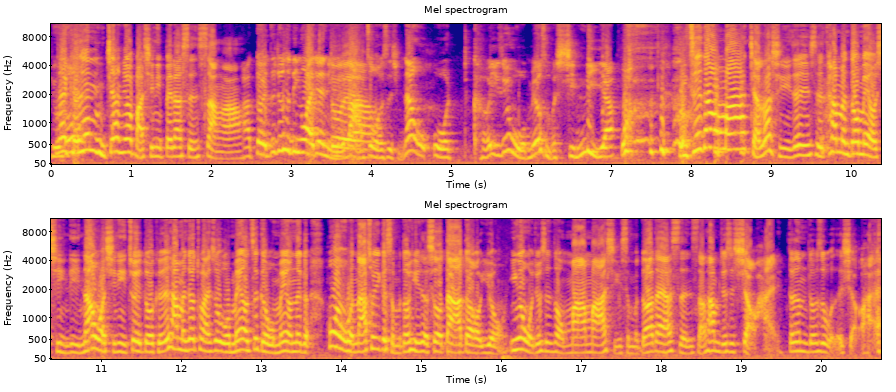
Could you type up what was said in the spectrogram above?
那可是你这样就要把行李背在身上啊！啊，对，这就是另外一件你没办法做的事情。那我我可以，因为我没有什么行李呀，我。你知道吗？讲到行李这件事，他们都没有行李，然后我行李最多，可是他们就突然说我没有这个，我没有那个，或者我拿出一个什么东西的时候，大家都要用，因为我就是那种妈妈型，什么都要带在身上，他们就是小孩，他们都是我的小孩。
